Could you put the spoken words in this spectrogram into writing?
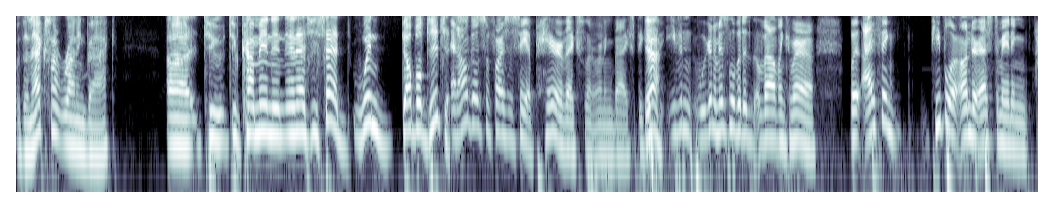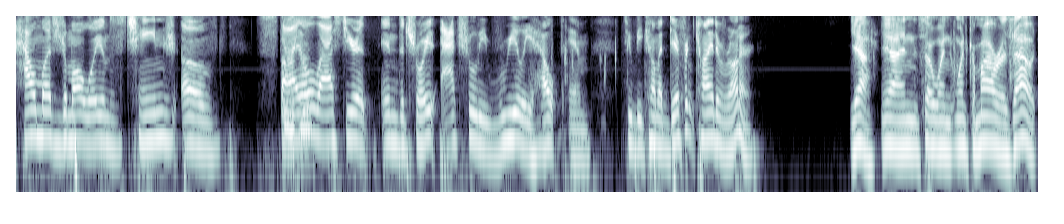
with an excellent running back, uh, to to come in and, and as you said, win double digits. And I'll go so far as to say a pair of excellent running backs because Yeah. even we're going to miss a little bit of Alvin Kamara, but I think people are underestimating how much Jamaal Williams' change of style Mm-hmm. last year at, in Detroit actually really helped him to become a different kind of runner. yeah, yeah, and so when when Kamara is out,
